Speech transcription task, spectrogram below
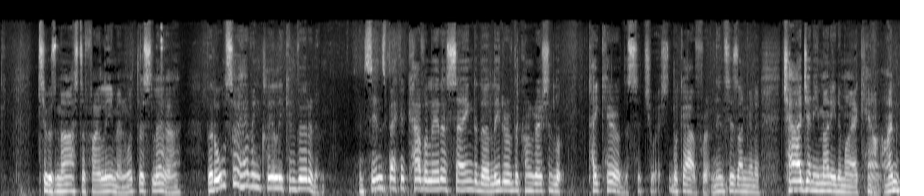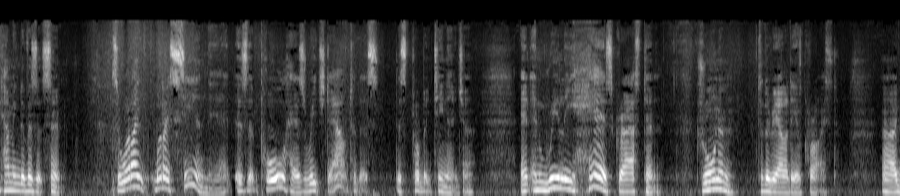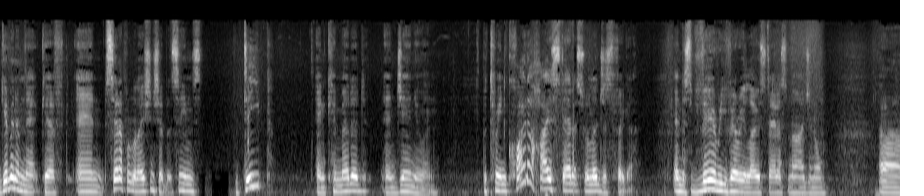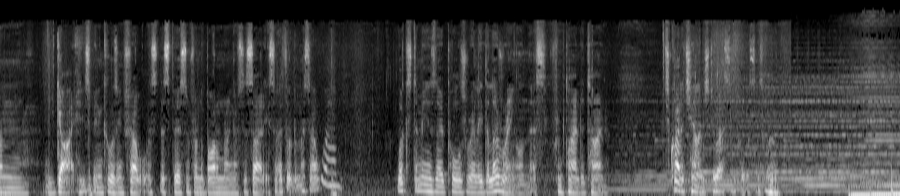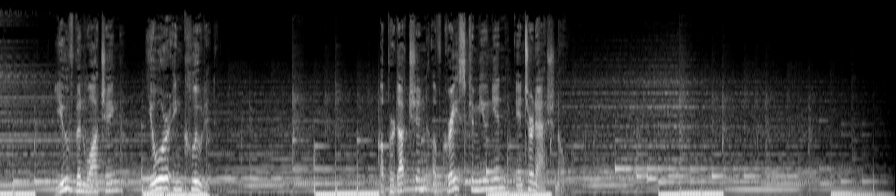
to his master Philemon with this letter, but also having clearly converted him. And sends back a cover letter saying to the leader of the congregation, Look, take care of the situation, look out for it. And then says, I'm going to charge any money to my account. I'm coming to visit soon. So what I what I see in there is that Paul has reached out to this this probably teenager, and, and really has grasped him, drawn him to the reality of Christ, uh, given him that gift, and set up a relationship that seems deep and committed and genuine between quite a high status religious figure and this very, very low status marginal um, guy who's been causing trouble, this, this person from the bottom rung of society. So I thought to myself, well, looks to me as though Paul's really delivering on this from time to time. It's quite a challenge to us, of course, as well. You've been watching You're Included, a production of Grace Communion International.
